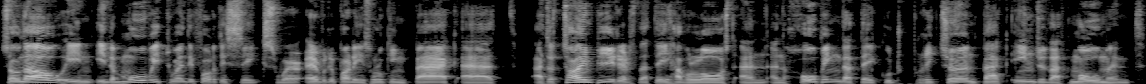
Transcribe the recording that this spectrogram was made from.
So now in, in the movie 2046 where everybody is looking back at at a time period that they have lost and, and hoping that they could return back into that moment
